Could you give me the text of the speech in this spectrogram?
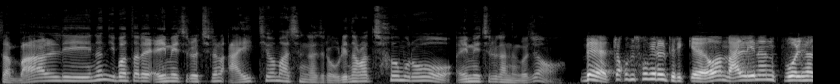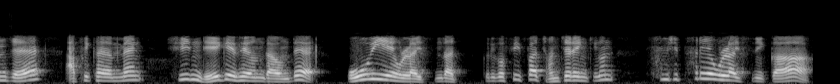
자, 말리는 이번 달에 A매치를 치른 IT와 마찬가지로 우리나라 처음으로 A매치를 갖는 거죠? 네, 조금 소개를 드릴게요. 말리는 9월 현재 아프리카 연맹 54개 회원 가운데 5위에 올라 있습니다. 그리고 FIFA 전체 랭킹은 38위에 올라 있으니까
